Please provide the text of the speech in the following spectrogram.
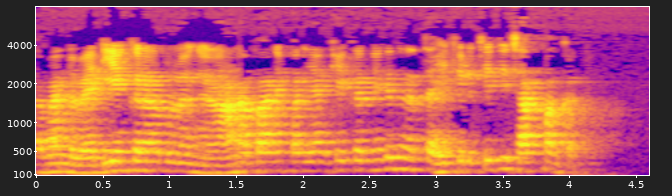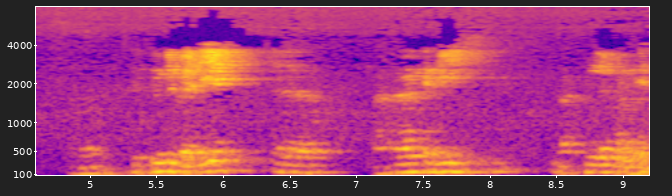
Tamanda වැඩියෙන් කරන්න පුළුවන් ආනාපාන පරියන්කේ කරන එකද නැත්නම් හිතවිලි තියෙද්දි සක්මන් කරනවා? හිතවිලි වැඩියෙන් අරකදී දක්ෂිලනේ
